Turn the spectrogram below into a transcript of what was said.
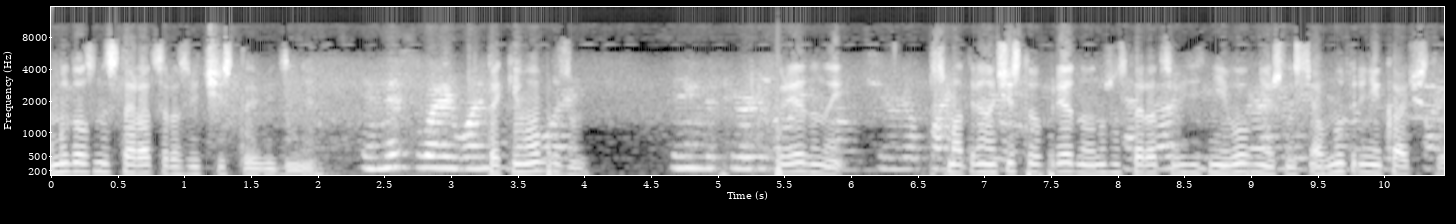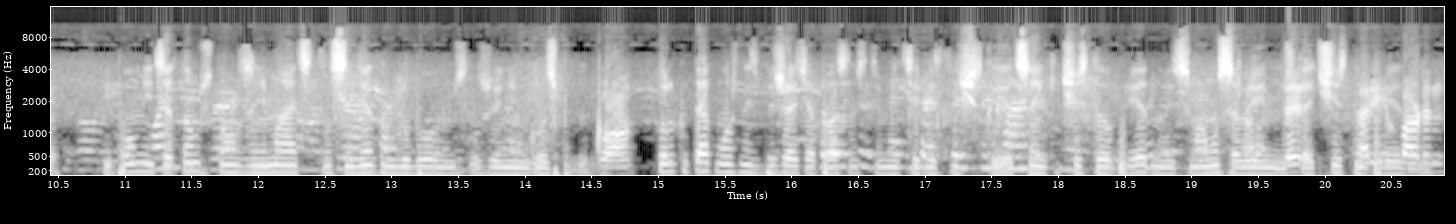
мы должны стараться развить чистое видение. Таким образом, преданный, смотря на чистого преданного, нужно стараться видеть не его внешность, а внутренние качества, и помнить о том, что он занимается трансцендентным любовным служением Господу. Только так можно избежать опасности материалистической оценки чистого преданного и самому со временем стать чистым преданным.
